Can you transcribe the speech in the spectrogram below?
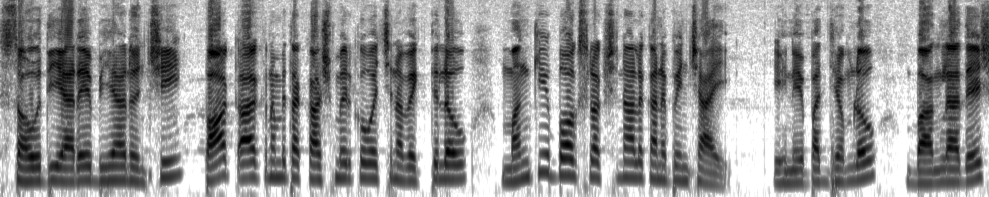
సౌదీ అరేబియా నుంచి పాక్ ఆక్రమిత కాశ్మీర్కు వచ్చిన వ్యక్తిలో మంకీపాక్స్ లక్షణాలు కనిపించాయి. ఈ నేపథ్యంలో బంగ్లాదేశ్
